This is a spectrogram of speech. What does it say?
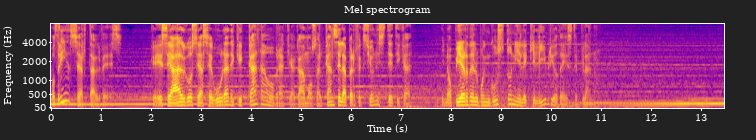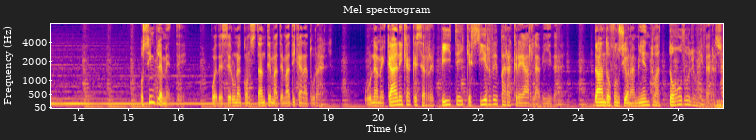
Podría ser tal vez que ese algo se asegura de que cada obra que hagamos alcance la perfección estética y no pierda el buen gusto ni el equilibrio de este plano. O simplemente puede ser una constante matemática natural, una mecánica que se repite y que sirve para crear la vida, dando funcionamiento a todo el universo.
